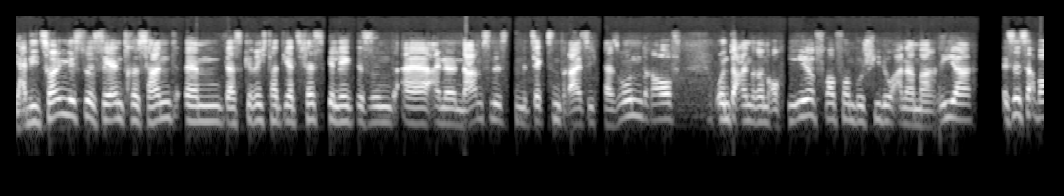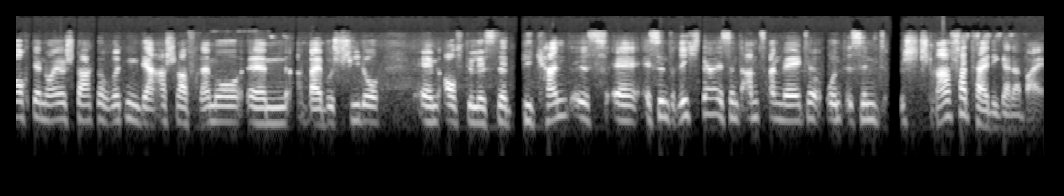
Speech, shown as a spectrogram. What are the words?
Ja, die Zeugenliste ist sehr interessant. Ähm, das Gericht hat jetzt festgelegt, es sind äh, eine Namensliste mit 36 Personen drauf, unter anderem auch die Ehefrau von Bushido, Anna Maria. Es ist aber auch der neue starke Rücken, der Ashraf Remo ähm, bei Bushido ähm, aufgelistet. Pikant ist, äh, es sind Richter, es sind Amtsanwälte und es sind Strafverteidiger dabei.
